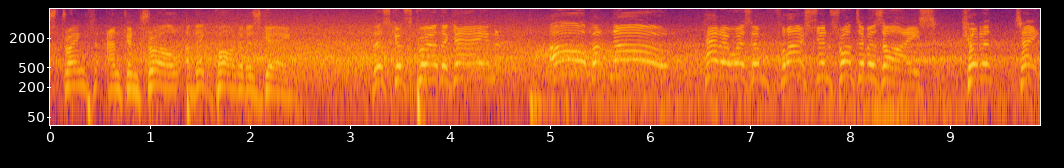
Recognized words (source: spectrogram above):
Strength and control, a big part of his game. This could square the game. Oh, but no! Heroism flashed in front of his eyes. Couldn't take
